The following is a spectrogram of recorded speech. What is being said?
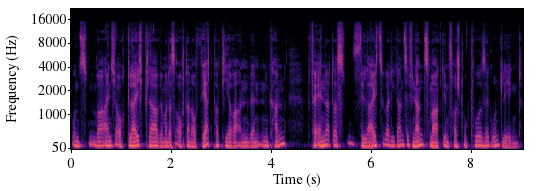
uns war eigentlich auch gleich klar, wenn man das auch dann auf Wertpapiere anwenden kann, verändert das vielleicht sogar die ganze Finanzmarktinfrastruktur sehr grundlegend.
